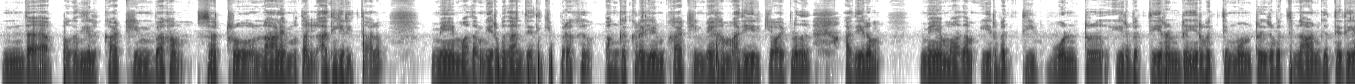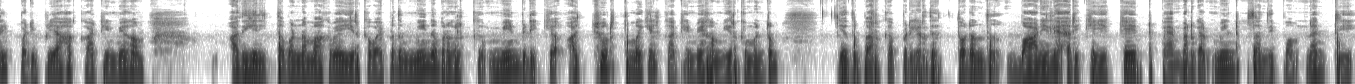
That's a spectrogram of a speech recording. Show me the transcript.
இந்த பகுதியில் காற்றின் வேகம் சற்று நாளை முதல் அதிகரித்தாலும் மே மாதம் இருபதாம் தேதிக்கு பிறகு வங்கக்கடலிலும் காற்றின் வேகம் அதிகரிக்க வாய்ப்புள்ளது. அதிலும் மே மாதம் இருபத்தி ஒன்று இருபத்தி இரண்டு இருபத்தி மூன்று இருபத்தி நான்கு தேதியில் படிப்படியாக காற்றின் வேகம் அதிகரித்த வண்ணமாகவே இருக்க வாய்ப்பது மீனவர்களுக்கு மீன்பிடிக்க அச்சுறுத்தும் வகையில் காற்றின் வேகம் இருக்கும் என்றும் எதிர்பார்க்கப்படுகிறது. தொடர்ந்து வானிலை அறிக்கையை கேட்டு பயன்பெறுங்கள். மீண்டும் சந்திப்போம். நன்றி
